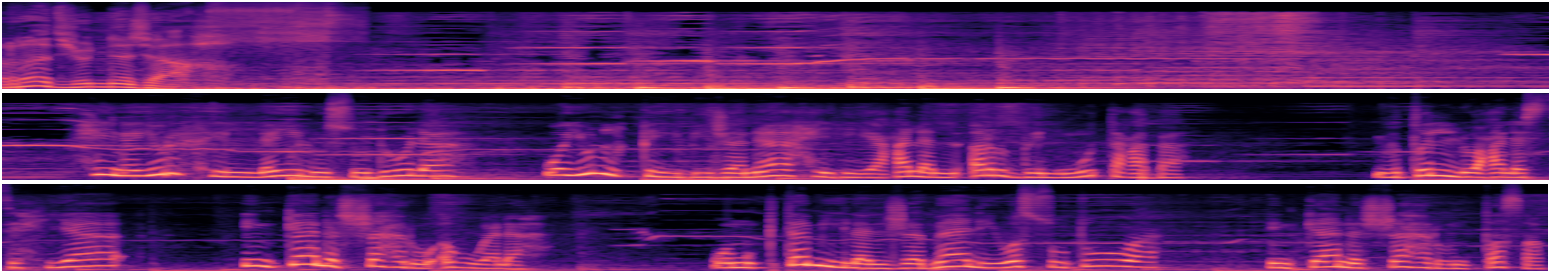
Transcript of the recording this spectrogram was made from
راديو النجاح. حين يرخي الليل سدوله ويلقي بجناحه على الأرض المتعبه يطل على استحياء إن كان الشهر أوله ومكتمل الجمال والسطوع إن كان الشهر انتصف.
